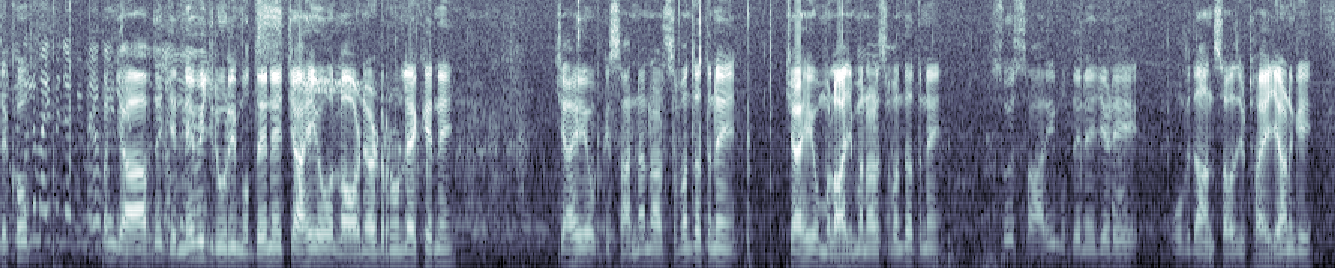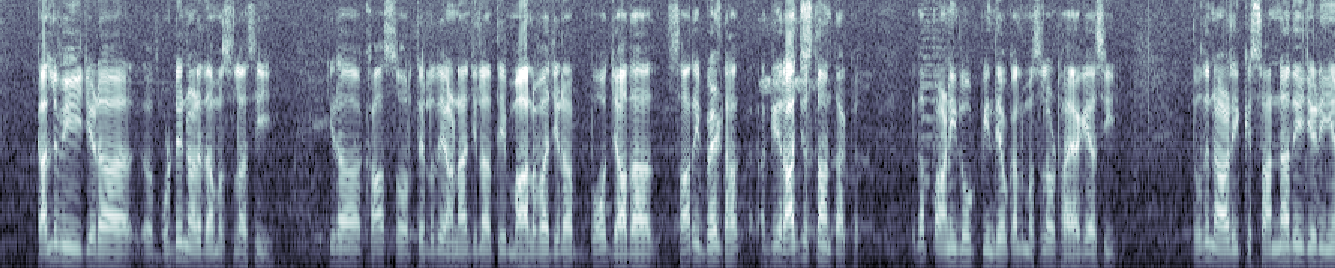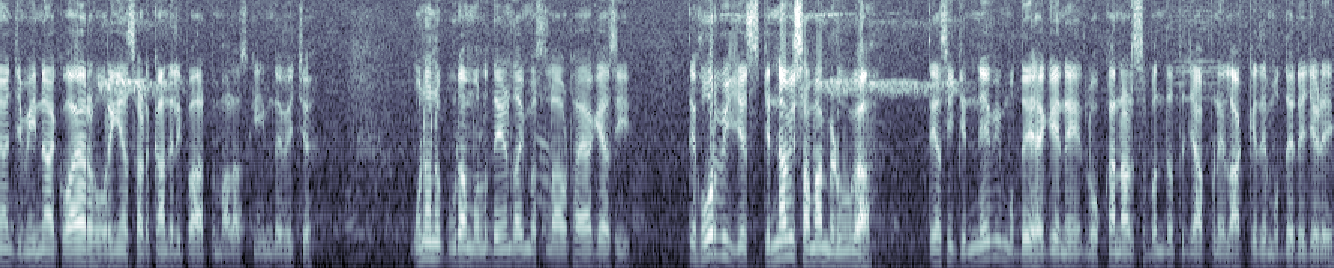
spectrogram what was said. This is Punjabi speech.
ਦੇਖੋ ਪੰਜਾਬ ਦੇ ਜਿੰਨੇ ਵੀ ਜ਼ਰੂਰੀ ਮੁੱਦੇ ਨੇ ਚਾਹੇ ਉਹ ਲਾਅ ਐਂਡ ਆਰਡਰ ਨੂੰ ਲੈ ਕੇ ਨੇ ਚਾਹੇ ਉਹ ਕਿਸਾਨਾਂ ਨਾਲ ਸੰਬੰਧਿਤ ਨੇ ਚਾਹੇ ਉਹ ਮੁਲਾਜ਼ਮਾਂ ਨਾਲ ਸੰਬੰਧਿਤ ਨੇ ਸੋ ਇਹ ਸਾਰੇ ਮੁੱਦੇ ਨੇ ਜਿਹੜੇ ਉਹ ਵਿਧਾਨ ਸਭਾ 'ਚ ਉਠਾਏ ਜਾਣਗੇ। ਕੱਲ ਵੀ ਜਿਹੜਾ ਬੁੱਢੇ ਨਾਲੇ ਦਾ ਮਸਲਾ ਸੀ ਜਿਹੜਾ ਖਾਸ ਤੌਰ ਤੇ ਲੁਧਿਆਣਾ ਜ਼ਿਲ੍ਹਾ ਤੇ ਮਾਲਵਾ ਜਿਹੜਾ ਬਹੁਤ ਜ਼ਿਆਦਾ ਸਾਰੀ ਬੈਲਟ ਅੱਗੇ ਰਾਜਸਥਾਨ ਤੱਕ ਇਹਦਾ ਪਾਣੀ ਲੋਕ ਪੀਂਦੇ ਉਹ ਕੱਲ ਮਸਲਾ ਉਠਾਇਆ ਗਿਆ ਸੀ। ਤੇ ਉਹਦੇ ਨਾਲ ਹੀ ਕਿਸਾਨਾਂ ਦੀ ਜਿਹੜੀਆਂ ਜ਼ਮੀਨਾਂ ਐਕਵਾਇਰ ਹੋ ਰਹੀਆਂ ਸੜਕਾਂ ਦੇ ਲਈ ਭਾਰਤ ਮਾਲਾ ਸਕੀਮ ਦੇ ਵਿੱਚ, ਉਹਨਾਂ ਨੂੰ ਪੂਰਾ ਮੁੱਲ ਦੇਣ ਦਾ ਵੀ ਮਸਲਾ ਉਠਾਇਆ ਗਿਆ ਸੀ। ਤੇ ਹੋਰ ਵੀ ਜਿਸ, ਜਿੰਨਾ ਵੀ ਸਮਾਂ ਮਿਲੂਗਾ, ਤੇ ਅਸੀਂ ਜਿੰਨੇ ਵੀ ਮੁੱਦੇ ਹੈਗੇ ਨੇ, ਲੋਕਾਂ ਨਾਲ ਸੰਬੰਧਿਤ ਜਾਂ ਆਪਣੇ ਇਲਾਕੇ ਦੇ ਮੁੱਦੇ ਨੇ ਜਿਹੜੇ,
